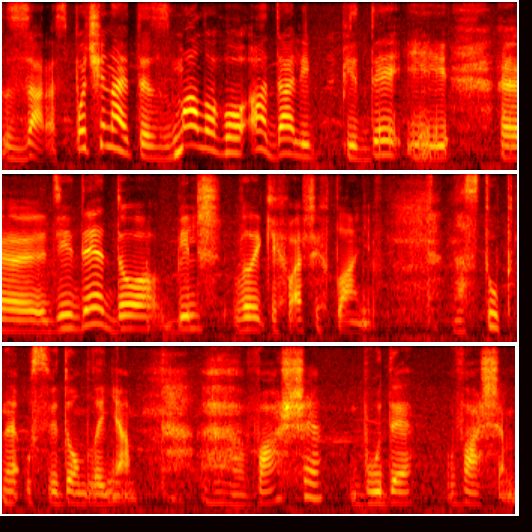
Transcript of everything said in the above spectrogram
зараз. Починайте з малого, а далі піде і е, дійде до більш великих ваших планів. Наступне усвідомлення е, ваше буде вашим.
